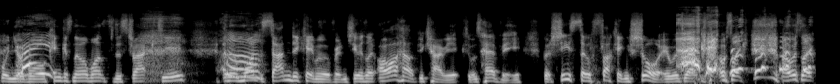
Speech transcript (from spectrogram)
when you're Right. walking because no one wants to distract you. And then once Sandi came over and she was like, "Oh, I'll help you carry it because it was heavy," but she's so fucking short. It was like I was like I was like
